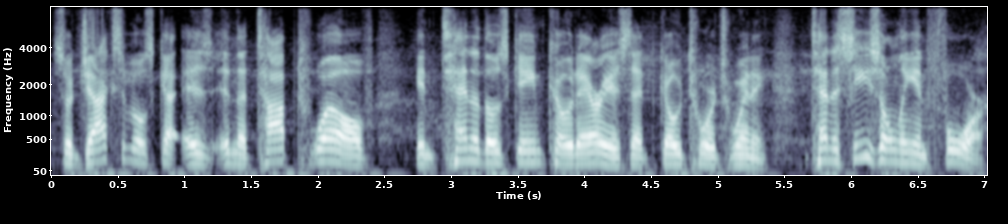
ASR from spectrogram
So Jacksonville's got is in the top 12 in 10 of those game code areas that go towards winning. Tennessee's only in four.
